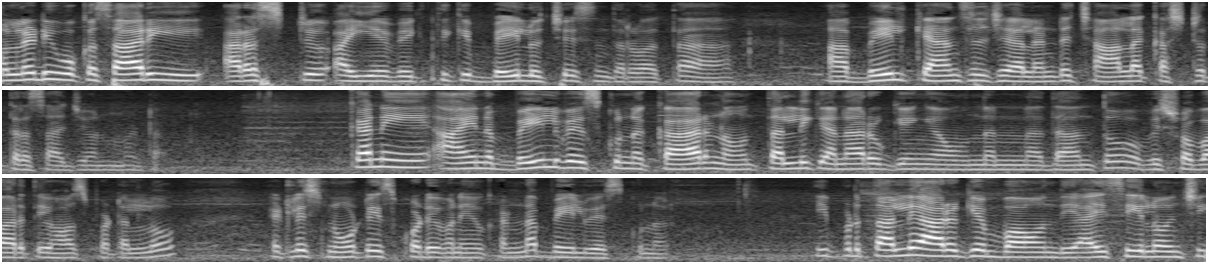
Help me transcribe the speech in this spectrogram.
ఆల్రెడీ ఒకసారి అరెస్ట్ అయ్యే వ్యక్తికి బెయిల్ వచ్చేసిన తర్వాత ఆ బెయిల్ క్యాన్సిల్ చేయాలంటే చాలా కష్టతర సాధ్యం అనమాట కానీ ఆయన బెయిల్ వేసుకున్న కారణం తల్లికి అనారోగ్యంగా ఉందన్న దాంతో విశ్వభారతి హాస్పిటల్లో అట్లీస్ట్ నోటీస్ కూడా ఇవ్వనివ్వకుండా బెయిల్ వేసుకున్నారు. ఇప్పుడు తల్లి ఆరోగ్యం బాగుంది ఐసీలోంచి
